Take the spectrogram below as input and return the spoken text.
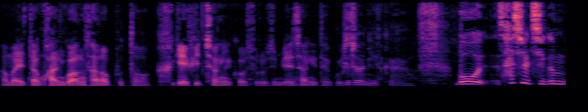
아마 일단 관광 산업부터 크게 휘청일 것으로 좀 예상이 되고 있습니다. 그러니까요. 뭐 사실 지금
